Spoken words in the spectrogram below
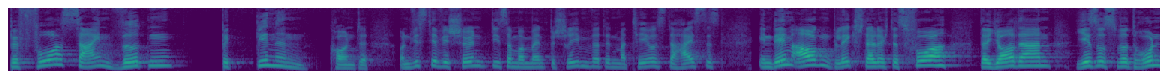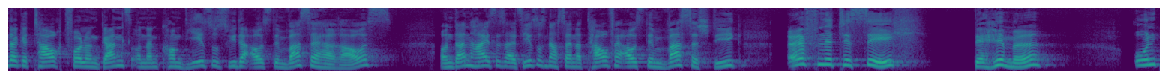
bevor sein Wirken beginnen konnte. Und wisst ihr, wie schön dieser Moment beschrieben wird in Matthäus? Da heißt es, in dem Augenblick, stellt euch das vor, der Jordan, Jesus wird runtergetaucht voll und ganz und dann kommt Jesus wieder aus dem Wasser heraus. Und dann heißt es, als Jesus nach seiner Taufe aus dem Wasser stieg, öffnete sich der Himmel und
